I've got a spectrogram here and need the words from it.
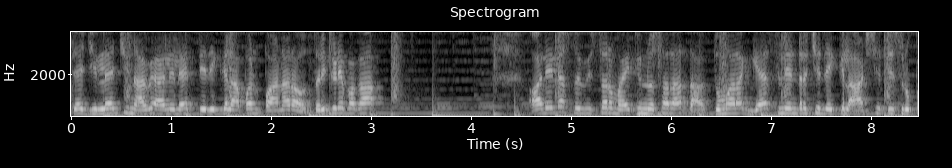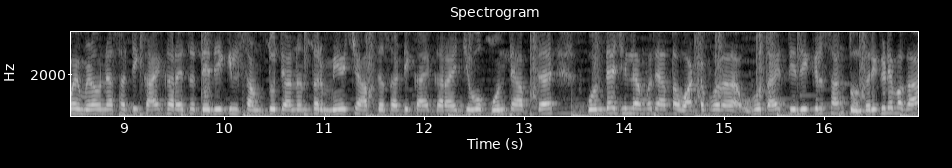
त्या जिल्ह्यांची नावे आलेली आहेत ते देखील आपण पाहणार आहोत. तर इकडे बघा आलेल्या सविस्तर माहितीनुसार आता तुम्हाला गॅस सिलेंडरचे देखील आठशे तीस रुपये मिळवण्यासाठी काय करायचं ते देखील सांगतो. त्यानंतर मेच्या हप्त्यासाठी काय करायचे व कोणत्या हप्त्या कोणत्या जिल्ह्यामध्ये आता वाटप होत आहे ते देखील सांगतो. तर इकडे बघा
